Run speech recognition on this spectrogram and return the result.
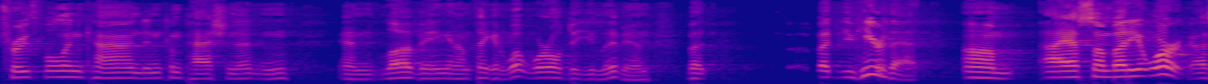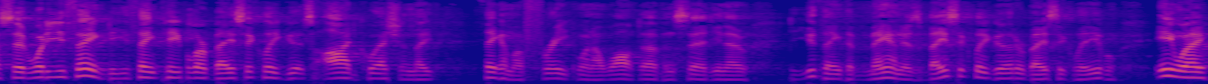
truthful and kind and compassionate and, and loving. And I'm thinking, what world do you live in? But, but you hear that. Um, I asked somebody at work, I said, What do you think? Do you think people are basically good? It's an odd question. They think I'm a freak when I walked up and said, You know, do you think that man is basically good or basically evil? Anyway,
